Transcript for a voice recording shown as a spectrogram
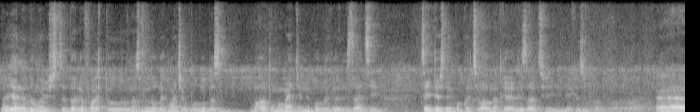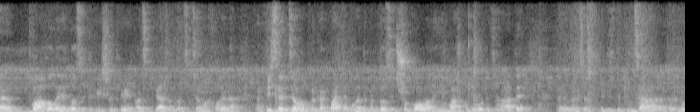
Ну, я не думаю, що це доля фарту. У нас в минулих матчах було досить багато моментів, не було реалізації. Цей тиждень попрацювали над реалізацією і як результат. Е, Два голи досить таких швидких, 25-27 хвилина. Е, Після цього Прикарпаття були тепер досить шоковані, їм важко було десь грати. Е, Ви все ж таки десь до кінця, ну,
